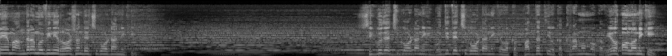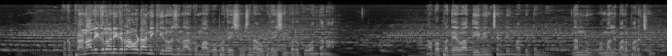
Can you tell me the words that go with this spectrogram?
మేము అందరము విని రోషం తెచ్చుకోవటానికి సిగ్గు తెచ్చుకోవటానికి బుద్ధి తెచ్చుకోవటానికి ఒక పద్ధతి ఒక క్రమం ఒక వ్యూహంలోనికి ఒక ప్రణాళికలోనికి రావడానికి ఈరోజు నాకు మాకు ఉపదేశించిన ఉపదేశం కొరకు వందనాలు. మా గొప్ప దేవా దీవించండి మా బిడ్డలు నన్ను మమ్మల్ని బలపరచండి.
